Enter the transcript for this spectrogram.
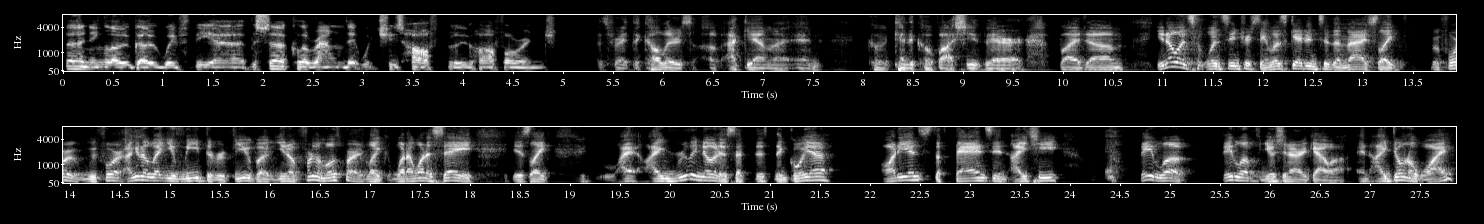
burning logo with the uh, the circle around it, which is half blue, half orange. That's right. The colors of Akiyama and Kenta Kobashi there. But um, you know what's what's interesting? Let's get into the match. Like before before I'm gonna let you lead the review, but you know, for the most part, like what I want to say is like I I really noticed that this Nagoya audience, the fans in Aichi, they love they love Yoshinari Ogawa, and I don't know why.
